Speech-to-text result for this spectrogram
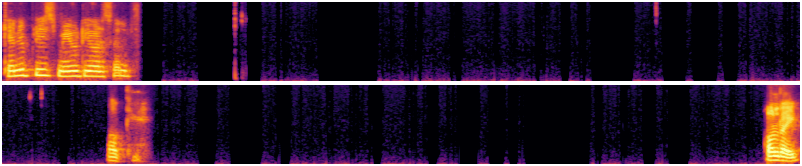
Can you please mute yourself? Okay. All right.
